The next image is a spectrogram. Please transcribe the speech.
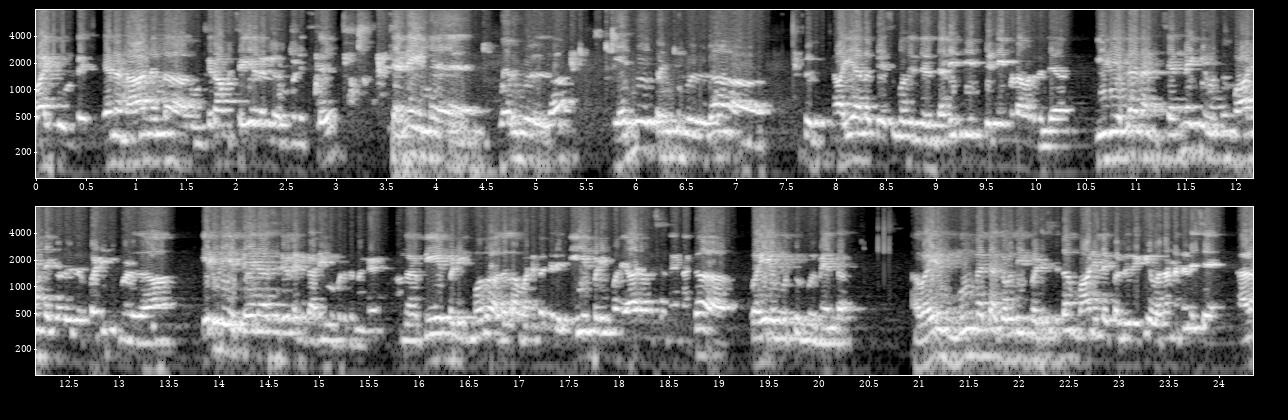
வாய்ப்பு உண்டு ஏன்னா நான் எல்லாம் கிராம செயலர்களை படிச்சுட்டு சென்னையில வரும்பொழுதுதான் என்ஐ படிக்கும்போதுதான் ஐயால பேசும்போது இந்த தலித்தியம் பெண்ணியமெல்லாம் வருது இல்லையா? இது எல்லாம் நான் சென்னைக்கு வந்து மாநில கல்லூரியில படிக்கும் பொழுதுதான் என்னுடைய பேராசிரியர்கள் எனக்கு அறிமுகப்படுத்தினாங்க. அந்த பிஏ படிக்கும் போது அதெல்லாம் வரல தெரியும் பிஏ படிக்கும் போது யார் வந்து வைரமுத்து முழுமேத்தா வைரம் முழுமேத்தா கவிதை படிச்சுட்டு தான் மாநில கல்லூரிக்கு வரணும்னு நினைச்சேன். ஆனா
